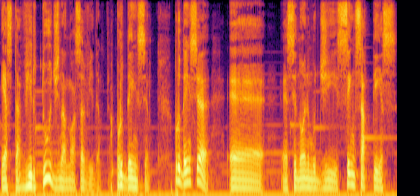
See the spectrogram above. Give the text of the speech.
esta virtude na nossa vida, a prudência. Prudência é, é sinônimo de sensatez,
